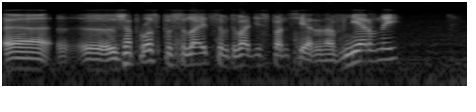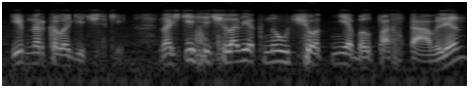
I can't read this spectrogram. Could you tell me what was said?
э, э, запрос посылается в два диспансера, в нервный и в наркологический. Значит, если человек на учет не был поставлен,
